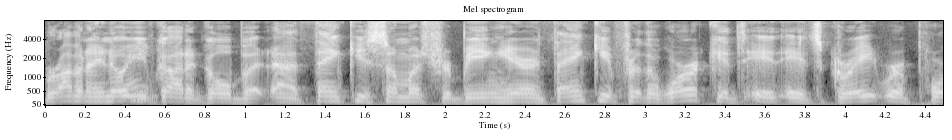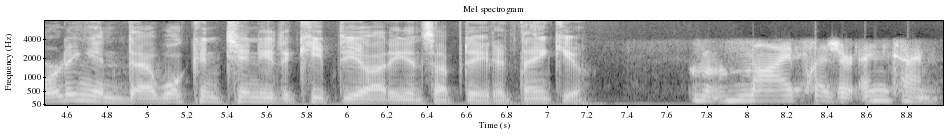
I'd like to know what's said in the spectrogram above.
Robyn i know you've got to go but uh, thank you so much for being here and thank you for the work. It, it, it's great reporting and uh, we'll continue to keep the audience updated. Thank you. My pleasure anytime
